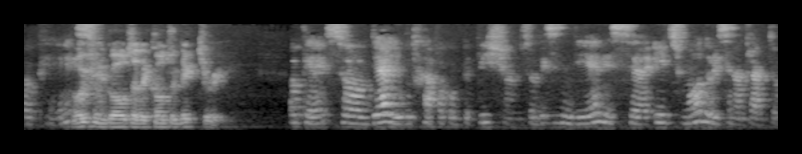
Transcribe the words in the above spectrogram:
Okay. or even goals that are contradictory. Okay, so there you would have a competition. So this in the end is uh, each module is an attractor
